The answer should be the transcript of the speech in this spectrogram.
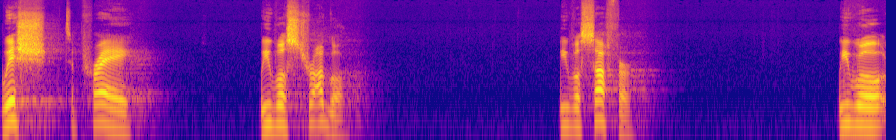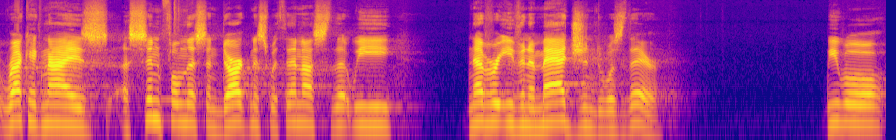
wish to pray, we will struggle. We will suffer we will recognize a sinfulness and darkness within us that we never even imagined was there. We will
